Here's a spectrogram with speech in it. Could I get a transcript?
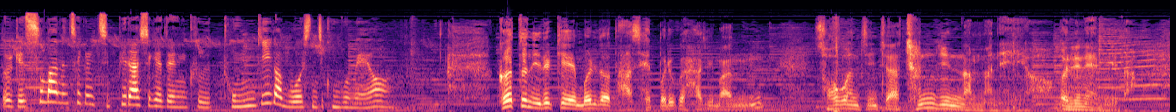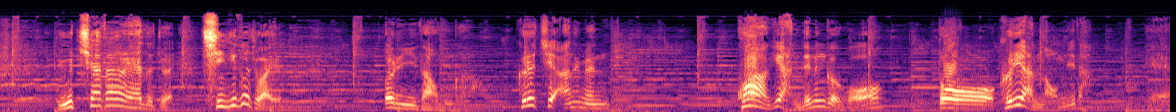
또 이렇게 수많은 책을 집필하시게 된 그 동기가 무엇인지 궁금해요. 겉은 이렇게 머리도 다 새버리고 하지만 속은 진짜 천진난만해요. 어린애입니다. 유치하다고 해도 좋아요. 치기도 좋아요. 어린이다운 거. 그렇지 않으면 과학이 안 되는 거고 또 글이 안 나옵니다. 예.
